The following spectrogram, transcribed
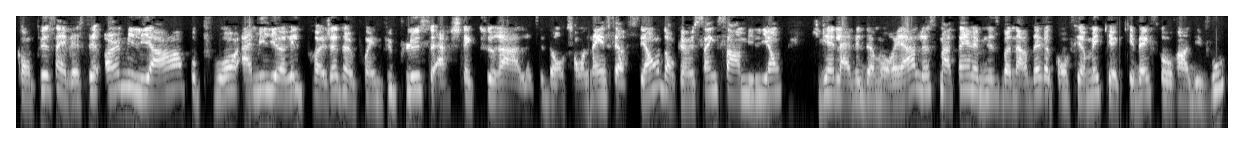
qu'on puisse investir un milliard pour pouvoir améliorer le projet d'un point de vue plus architectural. donc, son insertion, donc un 500 millions qui vient de la ville de Montréal. Là, ce matin, le ministre Bonnardel a confirmé que Québec sera au rendez-vous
